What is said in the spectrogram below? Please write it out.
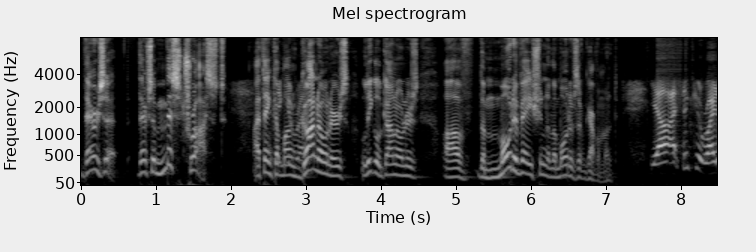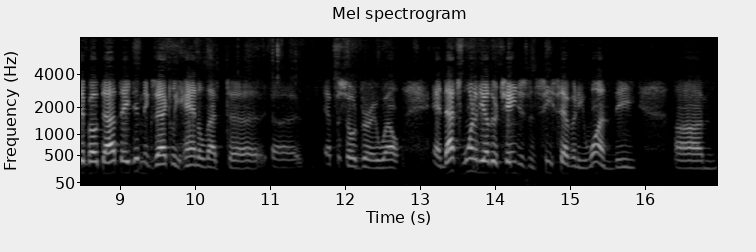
There's a there's a mistrust, I think, among right. gun owners, legal gun owners, of the motivation and the motives of government. Yeah, I think you're right about that. They didn't exactly handle that uh, uh, episode very well, and that's one of the other changes in C71. The um,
